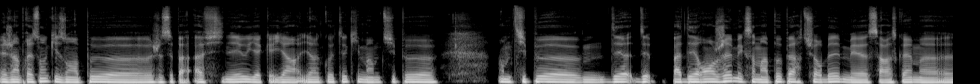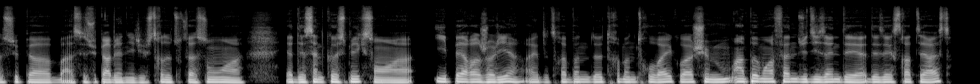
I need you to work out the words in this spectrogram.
mais j'ai l'impression qu'ils ont un peu, je sais pas, affiné. Ou il y a, y a un côté qui m'a un petit peu un petit peu euh, pas dérangé mais que ça m'a un peu perturbé mais ça reste quand même euh, super bah, c'est super bien illustré de toute façon euh, il y a des scènes cosmiques qui sont hyper jolies avec de très bonnes de très bonnes trouvailles quoi. Je suis un peu moins fan du design des, des extraterrestres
